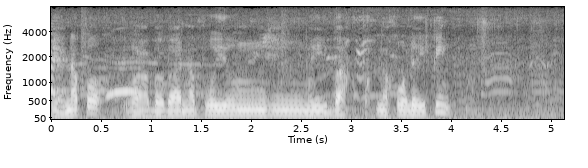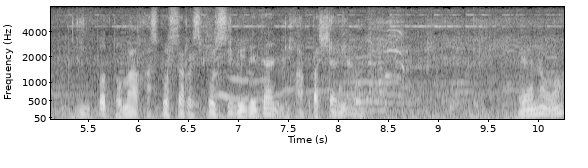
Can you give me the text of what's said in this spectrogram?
Yan na po. Bababa na po yung may backpack na kulay pink. Yan po, tumakas po sa responsibilidad. Nakapasyal lang. Ayan o, oh.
